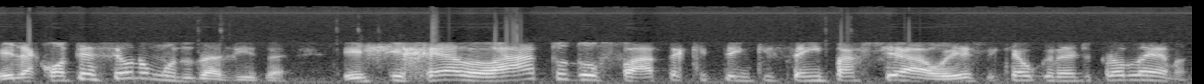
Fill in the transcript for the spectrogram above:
ele aconteceu no mundo da vida. Este relato do fato é que tem que ser imparcial. Esse que é o grande problema.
